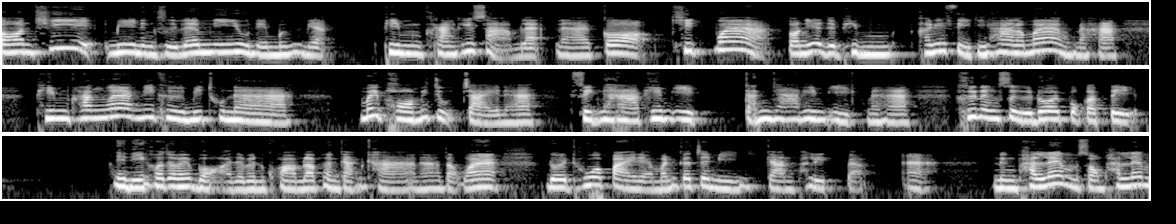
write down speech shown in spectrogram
ตอนที่มีหนังสือเล่มนี้อยู่ในมือเนี่ย พิมพ์ครั้งที่สามแล้วนะคะก็คิดว่าตอนนี้อาจจะพิมพ์ครั้งที่สี่ที่ห้าแล้วมั้งนะคะ พิมพ์ครั้งแรกนี่คือมิถุนาไม่พอไม่จุใจนะคะ สิงหาพิมพ์อีกกันยาพิมพ์อีกนะคะคือหนังสือโดยปกติอันนี้เขาจะไม่บอกอาจจะเป็นความลับทางการค้านะแต่ว่าโดยทั่วไปเนี่ยมันก็จะมีการผลิตแบบอะ หนึ่งพันเล่มสองพันเล่ม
